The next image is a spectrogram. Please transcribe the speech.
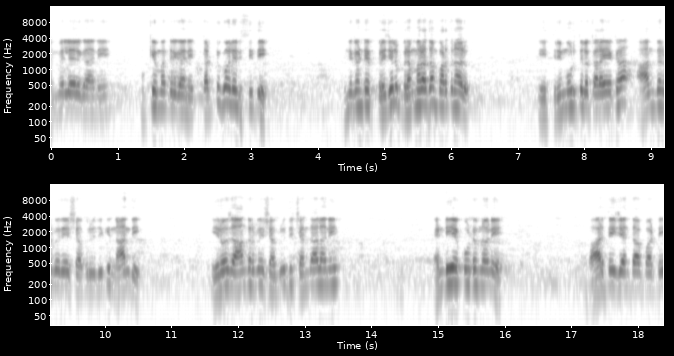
ఎమ్మెల్యేలు కానీ ముఖ్యమంత్రి కానీ తట్టుకోలేని స్థితి. ఎందుకంటే ప్రజలు బ్రహ్మరథం పడుతున్నారు. ఈ త్రిమూర్తుల కలయిక ఆంధ్రప్రదేశ్ అభివృద్ధికి నాంది. ఈరోజు ఆంధ్రప్రదేశ్ అభివృద్ధి చెందాలని ఎన్డీఏ కూటమిలోని భారతీయ జనతా పార్టీ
